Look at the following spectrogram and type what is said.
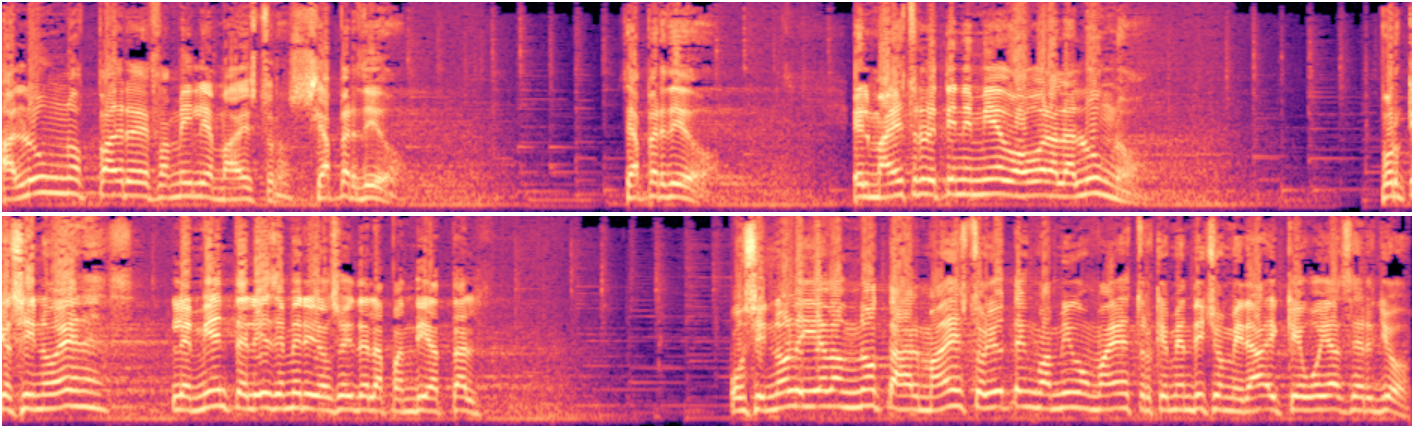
Alumnos, padres de familia, maestros. Se ha perdido. Se ha perdido. El maestro le tiene miedo ahora al alumno. Porque si no es, le miente, le dice, mire, yo soy de la pandilla tal. O si no le llevan notas al maestro, yo tengo amigos maestros que me han dicho, mira, ¿y qué voy a hacer yo?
